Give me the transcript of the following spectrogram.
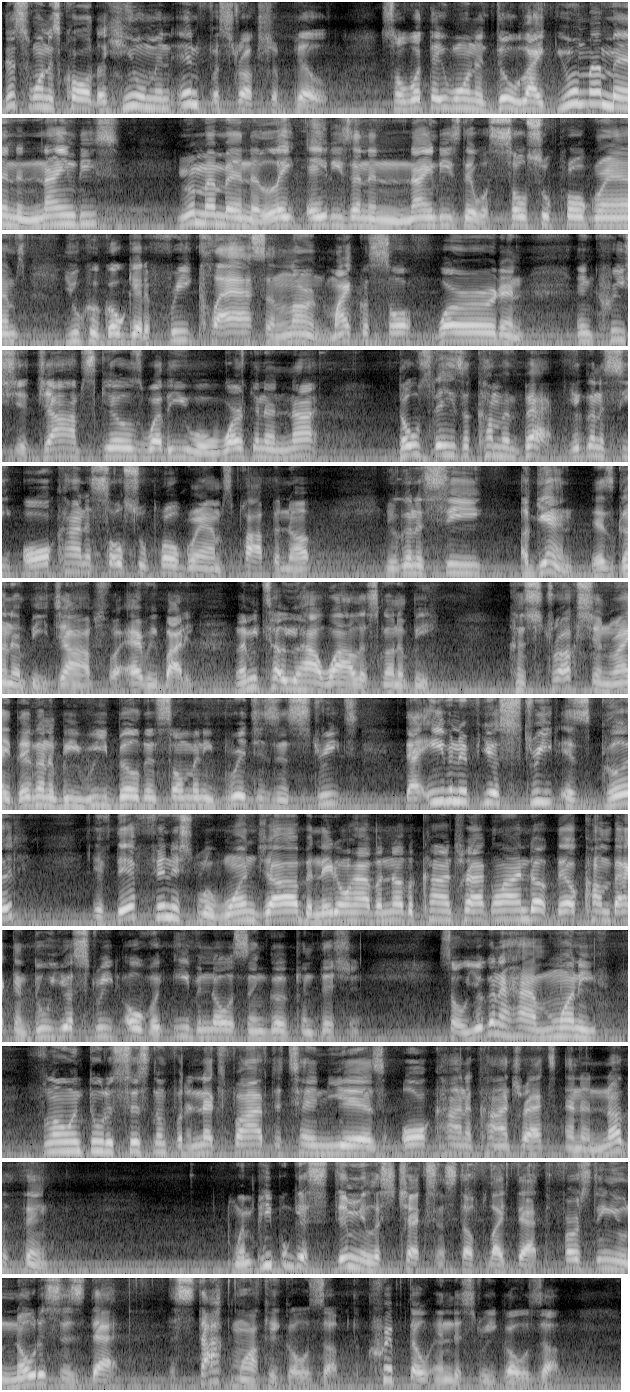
this one is called a human infrastructure bill. So what they want to do like you remember in the 90s you remember in the late 80s and in the 90s there were social programs. You could go get a free class and learn microsoft word and increase your job skills, whether you were working or not. Those days are coming back. You're gonna see all kind of social programs popping up. You're gonna see again. There's gonna be jobs for everybody. Let me tell you how wild it's gonna be. Construction, right? They're gonna be rebuilding so many bridges and streets that even if your street is good, if they're finished with one job and they don't have another contract lined up, they'll come back and do your street over, even though it's in good condition. So you're gonna have money flowing through the system for the next five to ten years, all kind of contracts. And another thing, when people get stimulus checks and stuff like that, the first thing you'll notice is that the stock market goes up, the crypto industry goes up.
